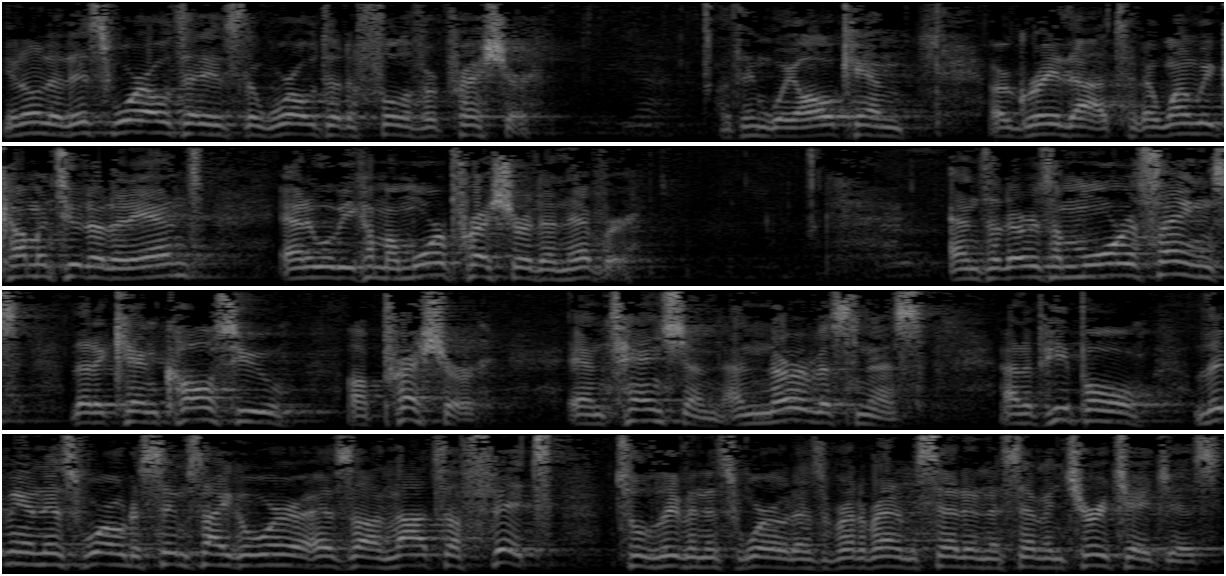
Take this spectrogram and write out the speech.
You know that this world is the world that is full of pressure. I think we all can agree that that when we come into the end, and it will become a more pressure than ever. And so there's a more things that it can cause you a pressure and tension and nervousness. And the people living in this world, it seems like we're as uh, not so fit to live in this world, as Brother Branham said in the seven church ages.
